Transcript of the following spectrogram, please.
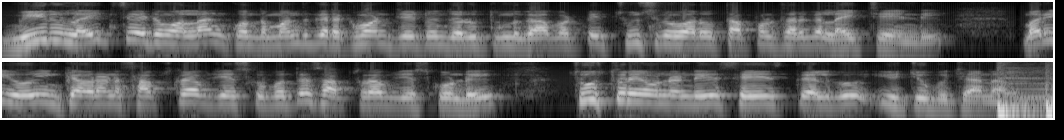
మీరు లైక్ చేయడం వల్ల ఇంకొంతమందికి రికమెండ్ చేయడం జరుగుతుంది కాబట్టి చూసిన వారు తప్పనిసరిగా లైక్ చేయండి. మరియు ఇంకెవరైనా సబ్స్క్రైబ్ చేసుకోకపోతే సబ్స్క్రైబ్ చేసుకోండి. చూస్తూనే ఉండండి. Sage Telugu YouTube channel.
